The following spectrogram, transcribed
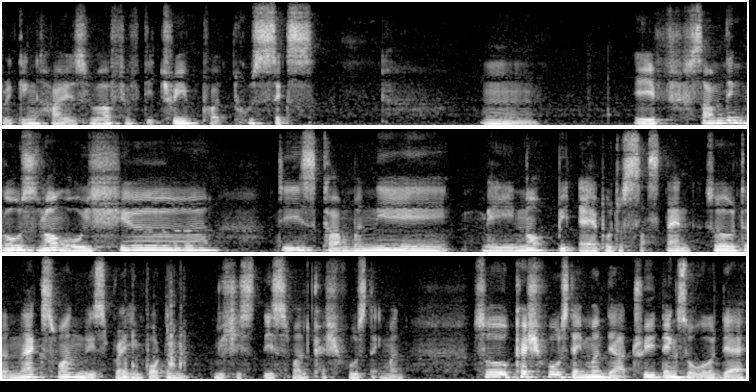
freaking high as well 53.26 mm. if something goes wrong over here this company may not be able to sustain. So the next one is very important which is this one cash flow statement. So cash flow statement there are three things over there.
